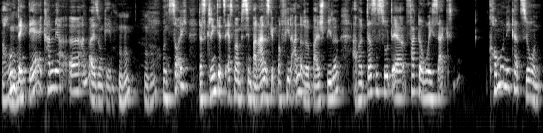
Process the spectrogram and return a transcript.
Warum mhm. denkt der, er kann mir äh, Anweisungen geben? Mhm. Mhm. Und solch, das klingt jetzt erstmal ein bisschen banal, es gibt noch viele andere Beispiele, aber das ist so der Faktor, wo ich sage, Kommunikation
